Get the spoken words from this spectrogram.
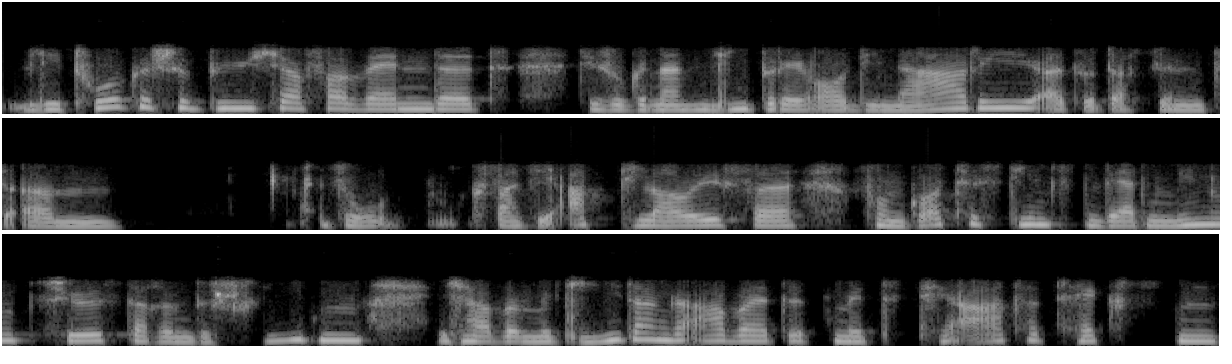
liturgische Bücher verwendet, die sogenannten Libre Ordinari, also das sind ähm, so quasi Abläufe von Gottesdiensten werden minutiös darin beschrieben. Ich habe mit Liedern gearbeitet, mit Theatertexten,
